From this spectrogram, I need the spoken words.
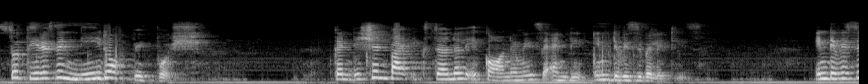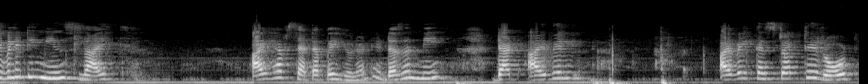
So there is a need of big push. Conditioned by external economies and indivisibilities. Indivisibility means like I have set up a unit. It doesn't mean that I will I will construct a road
